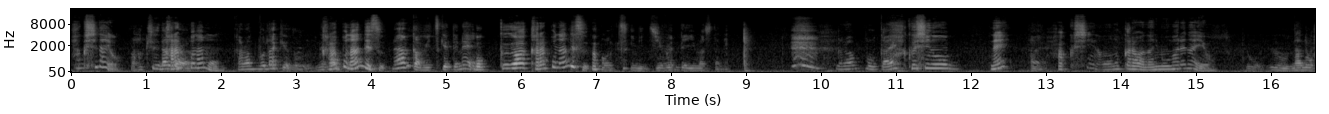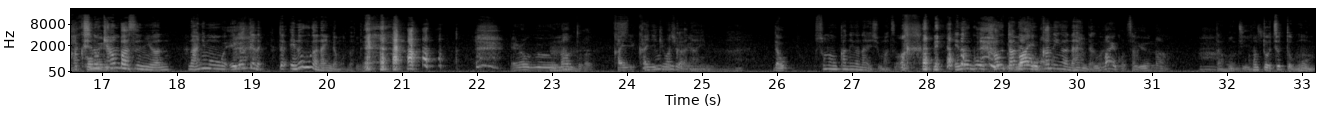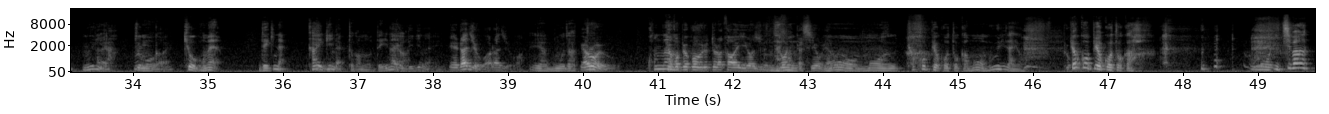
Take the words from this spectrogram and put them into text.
白紙だよ。白紙だから。空っぽだもん。空っぽだけど、ね、空っぽなんです。なんか見つけてね。僕は空っぽなんです。もうついに自分で言いましたね。空っぽかい？白紙のねはい。白紙のものからは何も生まれないよ。うん何でも書き白紙のキャンババスには何も描けない。だ絵の具がないんだもんだって。絵の具なんとか買い,、買いに行きましょうよ絵の具がないもんな。だそのお金がないでしょまず。絵の具を買うためのお金がないんだから。うまいこと言うな。だもういちいち。本当ちょっともう無理だ、はい。もう今日ごめん。できない。会議とかもできないわ、はいできない。えラジオは？ラジオは？いやもうだってやろうよ。こんなぴょこぴょこウルトラ可愛いどうにかしようやろう。よもうもうぴょこぴょことかもう無理だよ。ぴょこぴょことか。もう一番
